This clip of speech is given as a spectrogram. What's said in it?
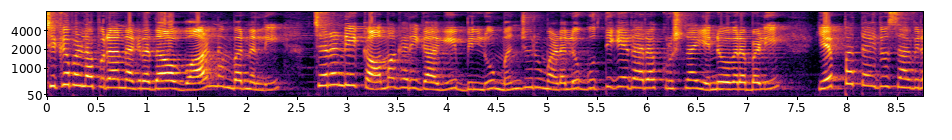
ಚಿಕ್ಕಬಳ್ಳಾಪುರ ನಗರದ ವಾರ್ಡ್ ನಂಬರ್ನಲ್ಲಿ ಚರಂಡಿ ಕಾಮಗಾರಿಗಾಗಿ ಬಿಲ್ಲು ಮಂಜೂರು ಮಾಡಲು ಗುತ್ತಿಗೆದಾರ ಕೃಷ್ಣ ಎನ್ನುವವರ ಬಳಿ ಎಪ್ಪತ್ತೈದು ಸಾವಿರ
